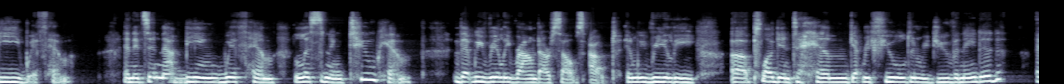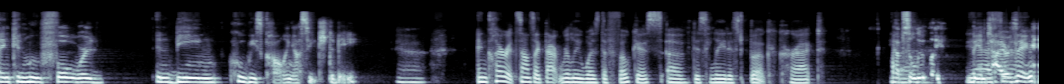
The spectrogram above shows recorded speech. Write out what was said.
be with him. And it's in that being with him, listening to him, that we really round ourselves out and we really uh, plug into him, get refueled and rejuvenated, and can move forward in being who he's calling us each to be. Yeah. And Claire, it sounds like that really was the focus of this latest book, correct? Absolutely. Yeah. The entire so, thing.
